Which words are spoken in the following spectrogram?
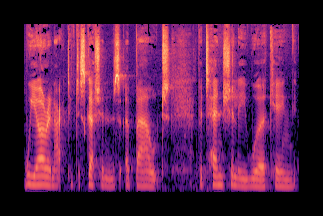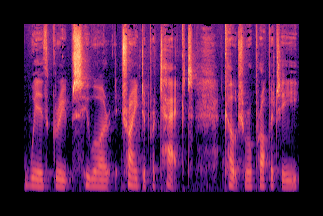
we are in active discussions about potentially working with groups who are trying to protect cultural property,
